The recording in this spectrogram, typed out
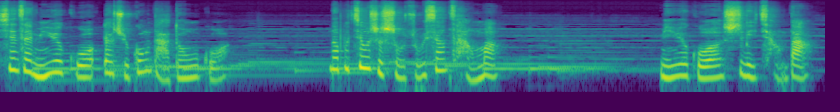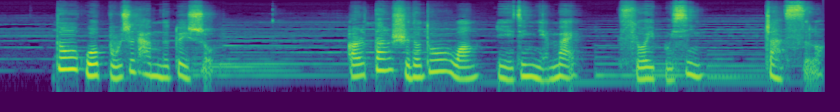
现在明月国要去攻打东吴国，那不就是手足相残吗？明月国势力强大，东吴国不是他们的对手，而当时的东吴王已经年迈，所以不幸战死了。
